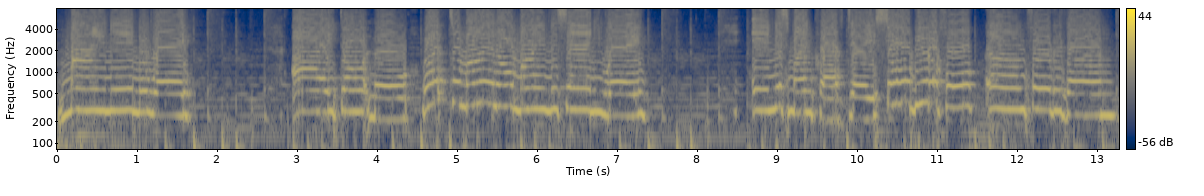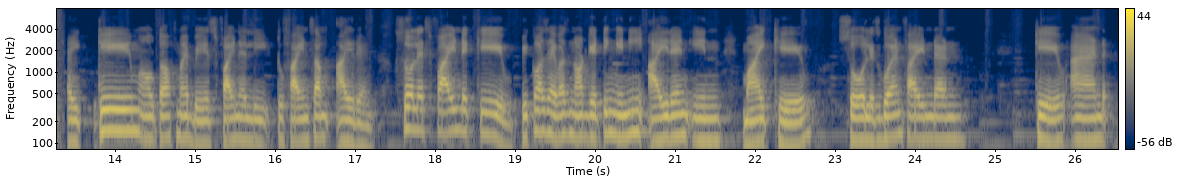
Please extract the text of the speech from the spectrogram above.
mining away. I don't know what to mine, I'll mine this anyway. In this Minecraft day, so beautiful, um, further down. I came out of my base finally to find some iron. So let's find a cave because I was not getting any iron in my cave. So let's go and find an cave and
